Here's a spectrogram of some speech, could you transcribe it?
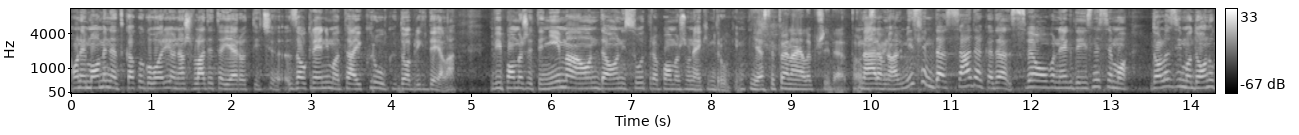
onaj moment kako je govorio naš Vladeta Jerotić, zaokrenimo taj krug dobrih dela. Vi pomažete njima, a onda oni sutra pomažu nekim drugim. Jeste, to je najlepši ideja. Naravno, ali mislim da sada kada sve ovo negde iznesemo, dolazimo do onog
